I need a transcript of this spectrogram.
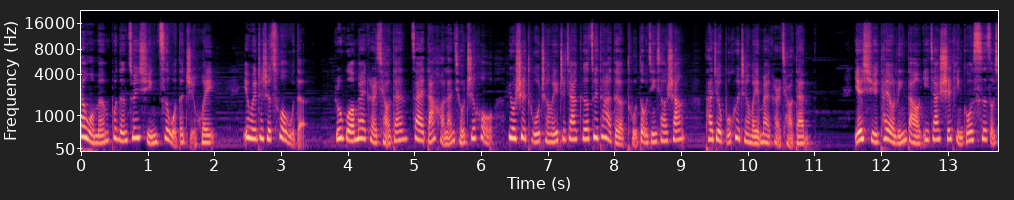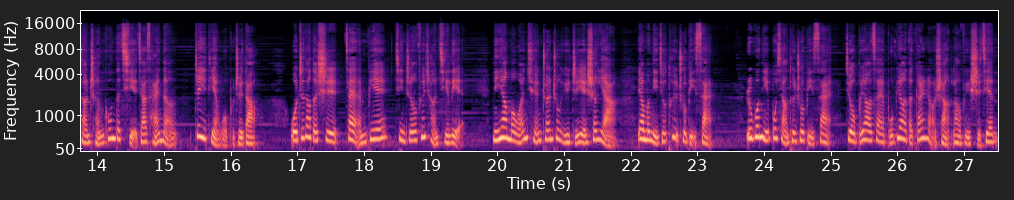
但我们不能遵循自我的指挥，因为这是错误的。如果迈克尔·乔丹在打好篮球之后又试图成为芝加哥最大的土豆经销商，他就不会成为迈克尔·乔丹。也许他有领导一家食品公司走向成功的企业家才能，这一点我不知道。我知道的是，在 NBA 竞争非常激烈，你要么完全专注于职业生涯，要么你就退出比赛。如果你不想退出比赛，就不要在不必要的干扰上浪费时间。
